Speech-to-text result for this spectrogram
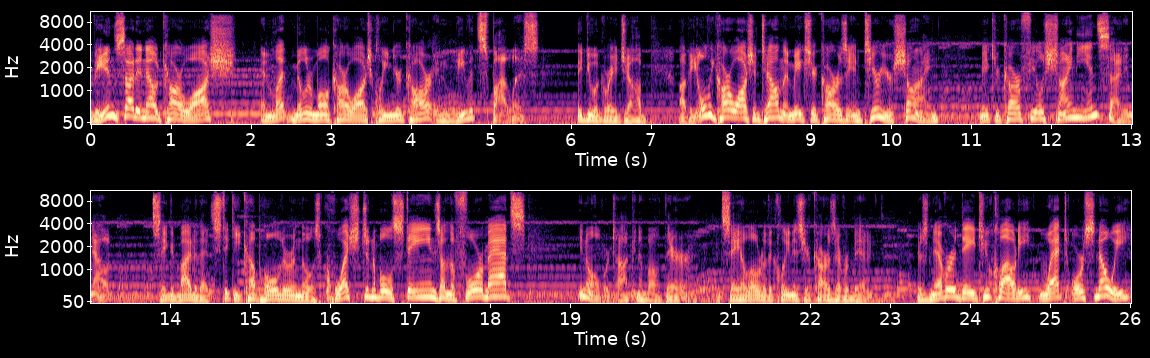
The inside and out car wash, and let Miller Mall Car Wash clean your car and leave it spotless. They do a great job. Uh, the only car wash in town that makes your car's interior shine, make your car feel shiny inside and out. Say goodbye to that sticky cup holder and those questionable stains on the floor mats. You know what we're talking about there. And say hello to the cleanest your car's ever been. There's never a day too cloudy, wet, or snowy.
